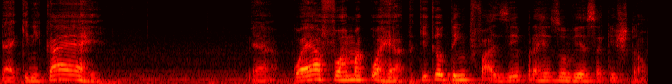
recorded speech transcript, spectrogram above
técnica R. Né? Qual é a forma correta? O que, que eu tenho que fazer para resolver essa questão?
